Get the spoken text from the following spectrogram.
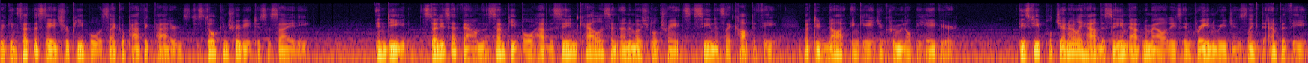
we can set the stage for people with psychopathic patterns to still contribute to society. Indeed, studies have found that some people have the same callous and unemotional traits seen in psychopathy, but do not engage in criminal behavior. These people generally have the same abnormalities in brain regions linked to empathy,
